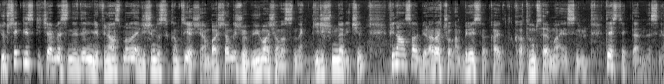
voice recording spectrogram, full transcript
Yüksek risk içermesi nedeniyle finansmana erişimde sıkıntı yaşayan başlangıç ve büyüme aşamasındaki girişimler için finansal bir araç olan bireysel katılım sermayesinin desteklenmesine,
